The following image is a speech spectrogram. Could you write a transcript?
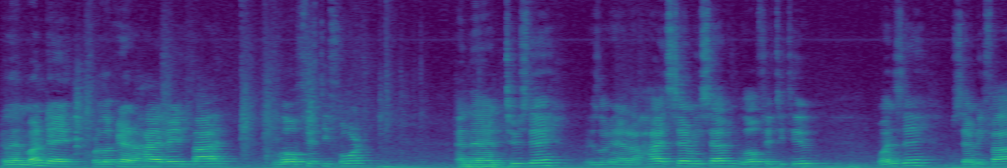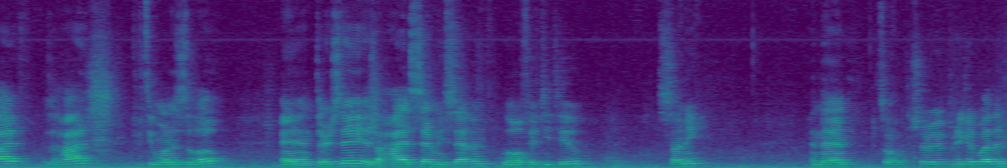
And then Monday, we're looking at a high of 85, low of 54. And then Tuesday, we're looking at a high of 77, low of 52. Wednesday, 75 is a high, 51 is the low. And Thursday is a high of 77, low of 52. Sunny. And then, so should be pretty good weather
